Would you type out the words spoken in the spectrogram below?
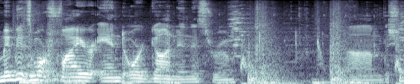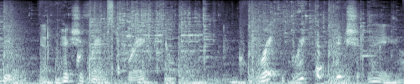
maybe it's more fire and or gun in this room. Um, there should be yeah, picture frames to break. Break, break the picture. There you go.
